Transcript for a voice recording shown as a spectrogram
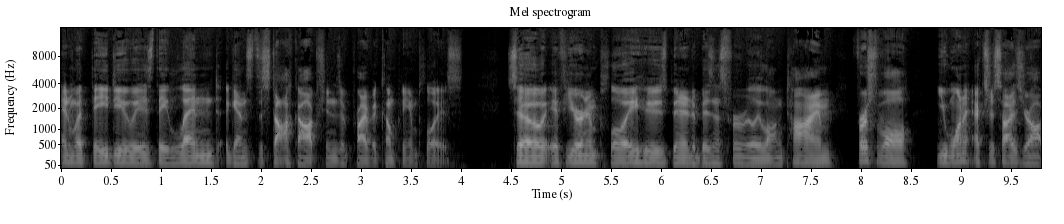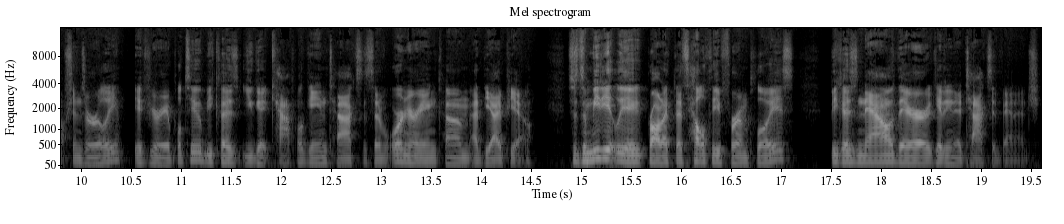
And what they do is they lend against the stock options of private company employees. So if you're an employee who's been in a business for a really long time, first of all, you want to exercise your options early if you're able to because you get capital gain tax instead of ordinary income at the IPO. So it's immediately a product that's healthy for employees because now they're getting a tax advantage.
